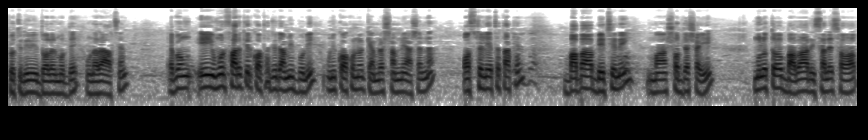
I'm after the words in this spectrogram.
প্রতিনিধি দলের মধ্যে ওনারা আছেন। এবং এই উমর ফারুকের কথা যদি আমি বলি, উনি কখনো ক্যামেরার সামনে আসেন না। অস্ট্রেলিয়াতে থাকেন। বাবা বেঁচে নেই, মা শয্যাশায়ী। মূলত বাবা রিসালে সওয়াব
